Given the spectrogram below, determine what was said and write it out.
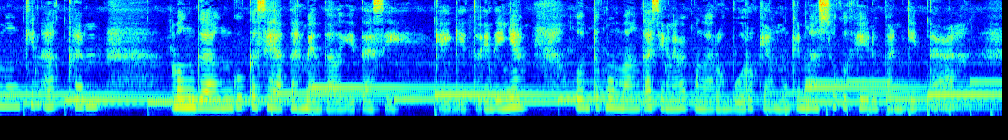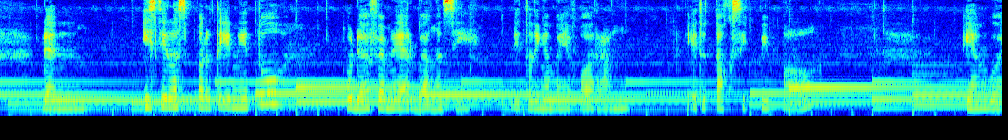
mungkin akan mengganggu kesehatan mental kita sih kayak gitu. Intinya untuk memangkas yang namanya pengaruh buruk yang mungkin masuk ke kehidupan kita dan istilah seperti ini tuh udah familiar banget sih di telinga banyak orang yaitu toxic people. Yang gue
